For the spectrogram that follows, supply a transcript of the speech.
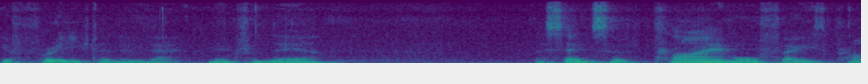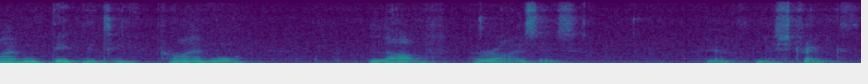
You're free to do that. And then from there, a sense of primal faith, primal dignity, primal love arises from the strength.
